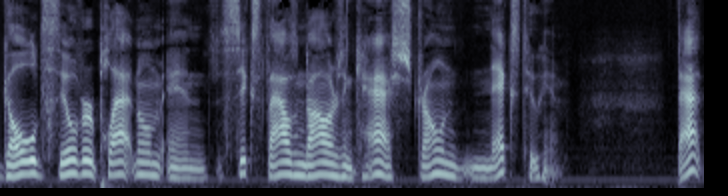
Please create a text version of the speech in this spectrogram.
gold, silver, platinum, and six thousand dollars in cash strewn next to him. That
